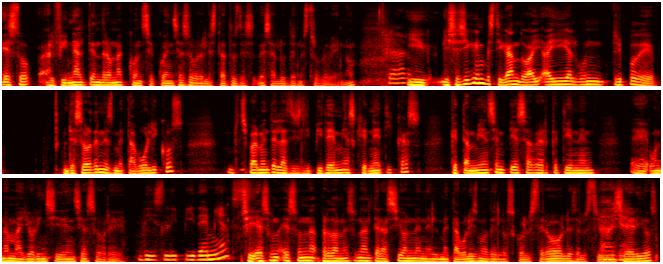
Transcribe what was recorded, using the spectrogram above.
eso al final tendrá una consecuencia sobre el estatus de, salud de nuestro bebé, ¿no? Claro. Y, y, se sigue investigando, hay, hay algún tipo de desórdenes metabólicos, principalmente las dislipidemias genéticas, que también se empieza a ver que tienen eh, una mayor incidencia sobre... ¿Dislipidemias? Sí, es, un, es una, perdón, es una alteración en el metabolismo de los colesteroles, de los ah, triglicéridos,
